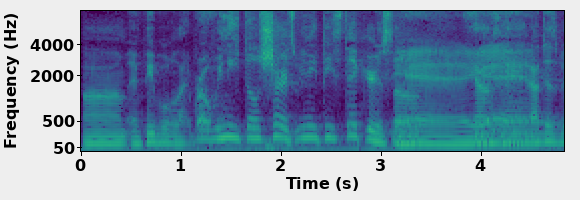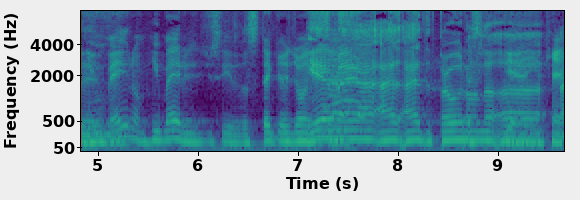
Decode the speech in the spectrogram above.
Um, and people were like, bro, we need those shirts. We need these stickers. So, yeah, you know yeah. what I'm saying? I just been. You made them. He made it. Did you see the sticker joint? Yeah, Yeah. man, I, I had to throw it on the. Uh, Yeah, you can't-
